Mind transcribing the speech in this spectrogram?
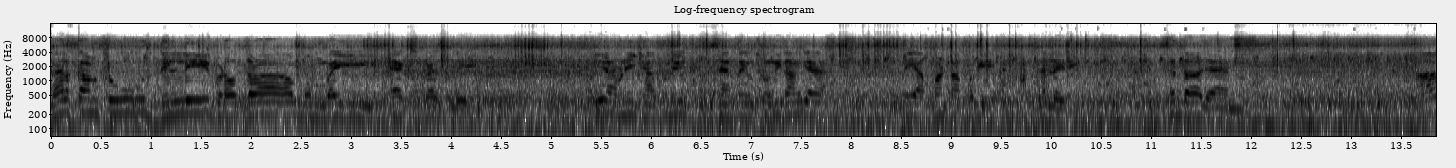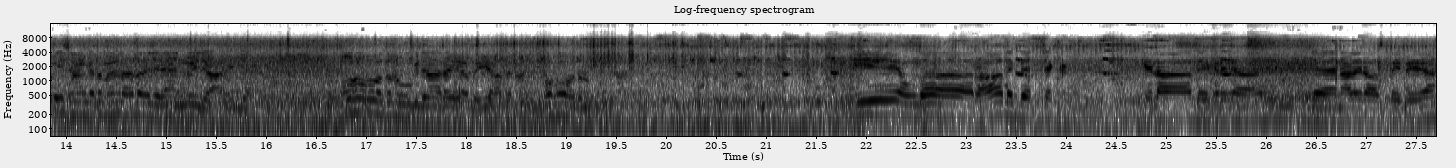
Welcome to Delhi, Vadodara, Mumbai expressway ਇਹ ਆਪਣੀ ਛੱਤ ਦੇ ਉੱਤੇ- ਸਿਰ ਦੇ ਉੱਤੋਂ ਦੀ ਲੰਘ ਗਿਆ ਤੇ ਆਪਾਂ ਟੱਪ ਗਏ ਥੱਲੇ ਦੀ। ਸਿੱਧਾ ਜੈਨ ਨੂੰ। ਆ ਵੀ ਸੰਗਤ ਮੈਨੂੰ ਲੱਗਦਾ ਜੈਨ ਨੂੰ ਹੀ ਜਾ ਰਹੀ ਆ। ਬਹੁਤ ਲੋਕ ਜਾ ਰਹੇ ਆ ਬਈ ਆਹ ਨਾਲ, ਬਹੁਤ ਲੋਕ ਜਾ ਰਹੇ ਇਹ ਆਉਂਦਾ ਰਾਹ ਦੇ ਵਿੱਚ ਇੱਕ ਕਿਲਾ ਦੇਖ ਰਿਹਾ, ਇਹ ਜੈਨ ਵਾਲੇ ਰਸਤੇ ਤੇ ਆ।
